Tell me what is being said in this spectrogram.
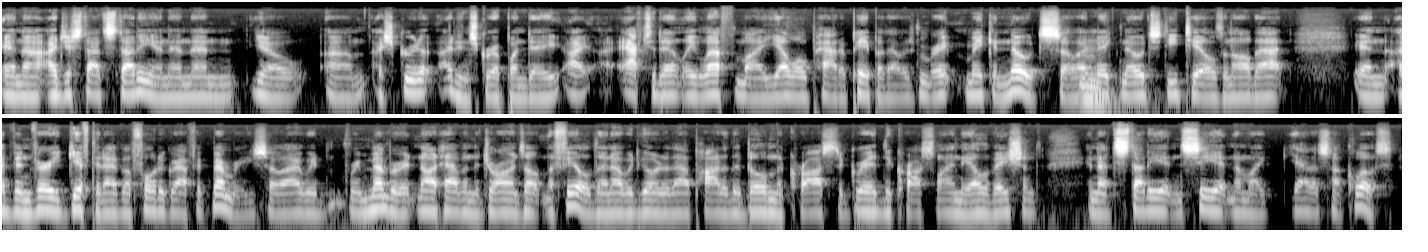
and uh, I just started studying, and then you know um, I screwed up. I didn't screw up one day. I, I accidentally left my yellow pad of paper that was ma- making notes, so I'd make notes, details, and all that. And I've been very gifted. I have a photographic memory, so I would remember it not having the drawings out in the field. And I would go to that part of the building, the cross, the grid, the cross line, the elevations, and I'd study it and see it. And I'm like, yeah, that's not close.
